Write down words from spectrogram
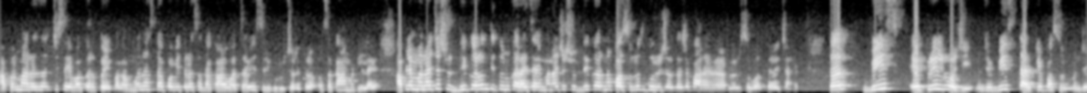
आपण महाराजांची सेवा करतोय. बघा मन असता पवित्र सदाकाळ वाचावे श्री गुरुचरित्र. असं का म्हटलेलं आहे? आपल्या मनाचे शुद्धीकरण तिथून करायचं आहे. मनाच्या शुद्धीकरणापासूनच गुरुचरित्राच्या पारायणाला आपल्याला सुरुवात करायची आहे. तर वीस एप्रिल रोजी म्हणजे वीस तारखेपासून म्हणजे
